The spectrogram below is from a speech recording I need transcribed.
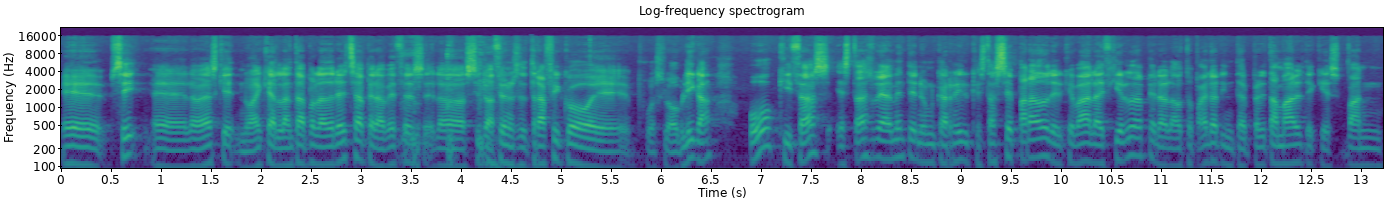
Eh, sí, eh, la verdad es que no hay que adelantar por la derecha, pero a veces las situaciones de tráfico eh, pues lo obliga. O quizás estás realmente en un carril que está separado del que va a la izquierda, pero el autopilot interpreta mal de que van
